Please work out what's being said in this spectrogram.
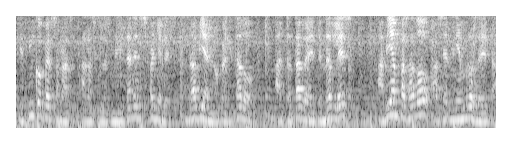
que cinco personas a las que los militares españoles no habían localizado al tratar de detenerles habían pasado a ser miembros de ETA.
